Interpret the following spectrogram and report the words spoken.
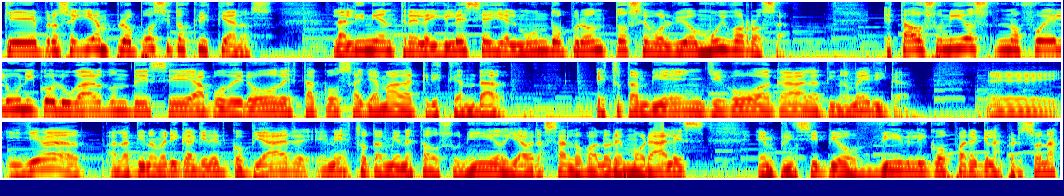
que proseguían propósitos cristianos. La línea entre la iglesia y el mundo pronto se volvió muy borrosa. Estados Unidos no fue el único lugar donde se apoderó de esta cosa llamada cristiandad. Esto también llegó acá a Latinoamérica. Eh, y lleva a Latinoamérica a querer copiar en esto también a Estados Unidos y abrazar los valores morales en principios bíblicos para que las personas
